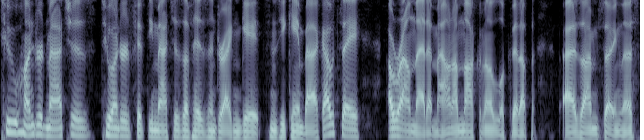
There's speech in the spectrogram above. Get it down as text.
200 matches, 250 matches of his in Dragon Gate since he came back? I would say around that amount. I'm not going to look that up as I'm saying this.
